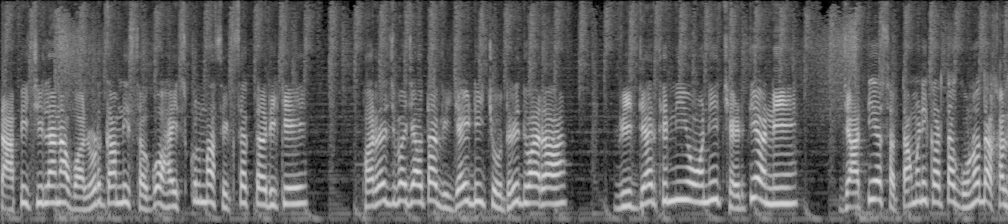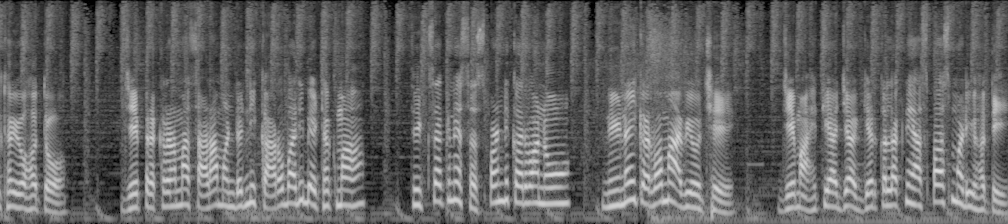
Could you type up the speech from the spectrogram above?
તાપી જિલ્લાના વાલોડ ગામની સગો હાઈસ્કૂલમાં શિક્ષક તરીકે ફરજ બજાવતા વિજય ડી ચૌધરી દ્વારા વિદ્યાર્થીનીઓની છેડતી અને જાતીય સતામણી કરતા ગુનો દાખલ થયો હતો. જે પ્રકરણમાં શાળા મંડળની કારોબારી બેઠકમાં શિક્ષકને સસ્પેન્ડ કરવાનો નિર્ણય કરવામાં આવ્યો છે, જે માહિતી આજે અગિયાર કલાકની આસપાસ મળી હતી.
